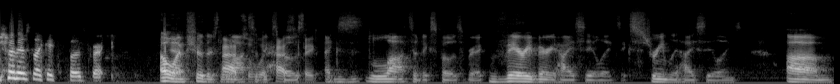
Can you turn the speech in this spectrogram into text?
sure there's like exposed brick. Oh, Yeah, I'm sure there's lots of absolutely, has to exposed, ex- lots of exposed brick. Very, very high ceilings, extremely high ceilings. Um,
